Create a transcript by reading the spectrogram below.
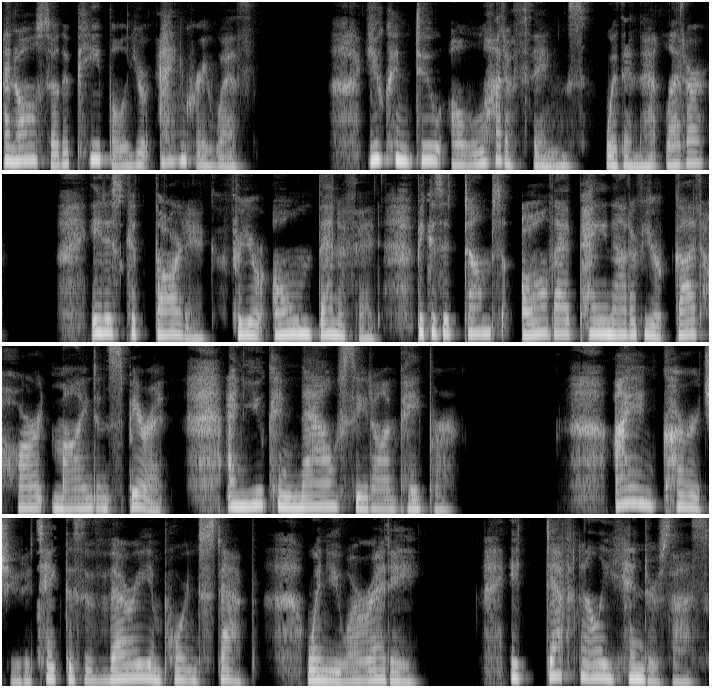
and also the people you're angry with. You can do a lot of things within that letter. It is cathartic for your own benefit because it dumps all that pain out of your gut, heart, mind, and spirit, and you can now see it on paper. I encourage you to take this very important step when you are ready. It definitely hinders us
